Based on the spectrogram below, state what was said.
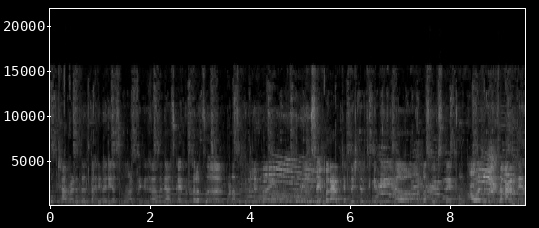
खूप छान वाटत आहे. भारी भारी असं वाटतं की घरामध्ये आज काय तर खरंच कोणाचं तरी लग्न आहे. सेम बघा आमच्या क्रिस्टनची किती मस्ती असते. खूप आवाज येतो तिचा कारण ती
